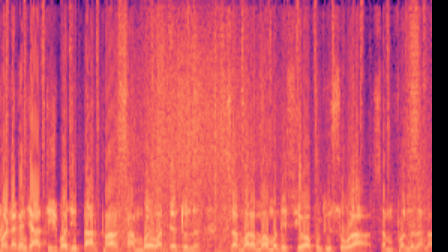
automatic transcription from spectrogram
फटाक्यांच्या आतिषबाजी तारफा सांबळ वाद्यातून समारंभामध्ये सेवापूर्ती सोहळा संपन्न झाला.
